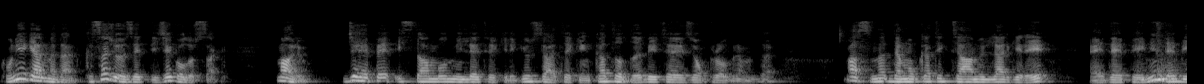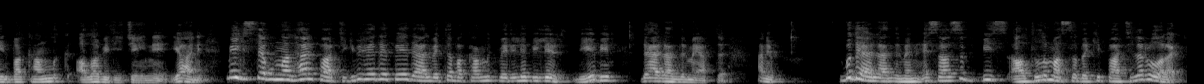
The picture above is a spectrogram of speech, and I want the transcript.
konuya gelmeden kısaca özetleyecek olursak. Malum CHP İstanbul Milletvekili Gürsel Tekin katıldığı bir televizyon programında aslında demokratik teamüller gereği HDP'nin de bir bakanlık alabileceğini yani mecliste bulunan her parti gibi HDP'ye de elbette bakanlık verilebilir diye bir değerlendirme yaptı. Hani bu değerlendirmenin esası biz altılı masadaki partiler olarak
